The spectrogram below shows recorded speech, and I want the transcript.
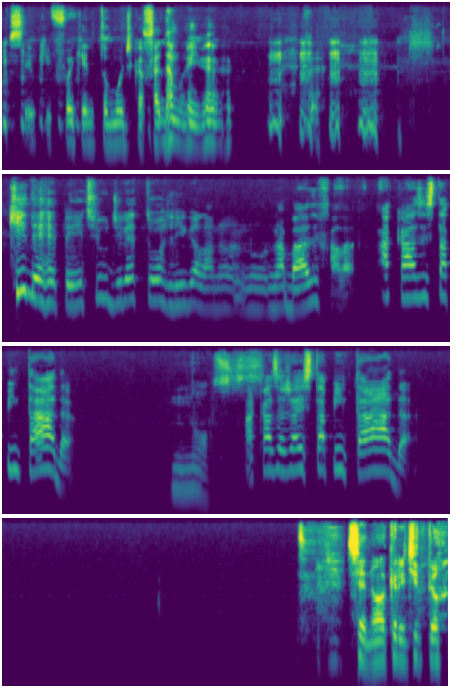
Não sei o que foi que ele tomou de café da manhã. que de repente o diretor liga lá na, no, na base e fala: A casa está pintada. Nossa. A casa já está pintada. Você não acreditou.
